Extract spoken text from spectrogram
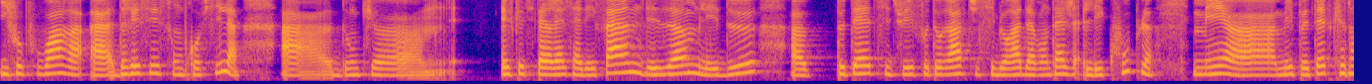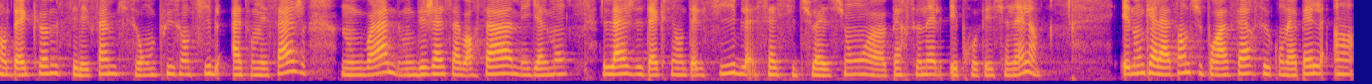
Il faut pouvoir euh, dresser son profil. Euh, donc, euh, est-ce que tu t'adresses à des femmes, des hommes, les deux? Peut-être si tu es photographe, tu cibleras davantage les couples, mais mais peut-être que dans ta com, c'est les femmes qui seront plus sensibles à ton message. Donc voilà, donc déjà savoir ça, mais également l'âge de ta clientèle cible, sa situation personnelle et professionnelle. Et donc à la fin, tu pourras faire ce qu'on appelle un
